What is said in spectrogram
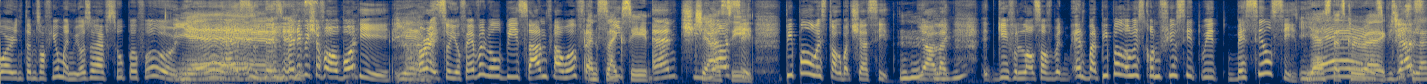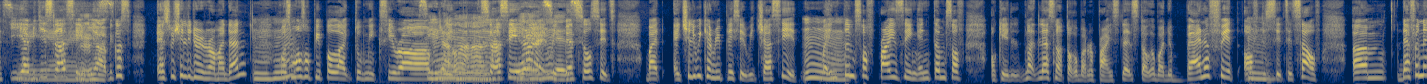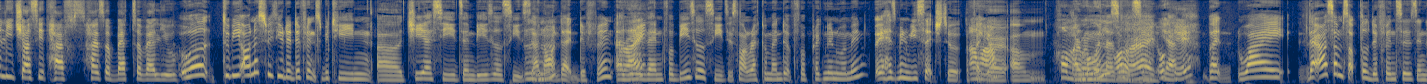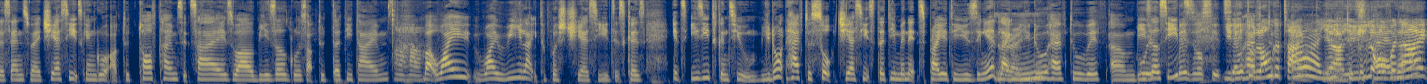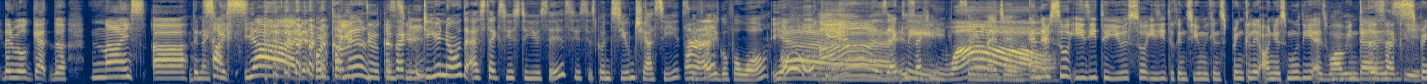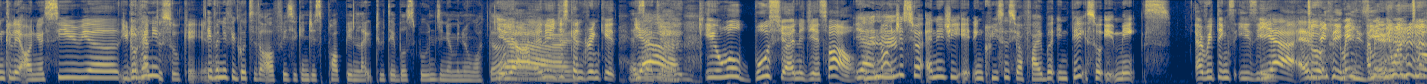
superpower in terms of human. We also have superfood. Yes. That's beneficial for our body. Yes. All right. So your favorite will be sunflower, flaxseed, And flaxseed. and chia, Chia seed. seed. People always talk about chia seed. Mm-hmm, Yeah, like mm-hmm. it give lots of, but and but people always confuse it with basil seed. Yes, that's correct. Just- yeah, biji selasih. Yeah, because especially during Ramadan, mm-hmm. because most of people like to mix syrup, Syrup, with uh-uh. selasih, Yes, right, with yes. basil seeds. But actually, we can replace it with chia seed. But in mm. terms of pricing, in terms of okay, not, let's not talk about the price. Let's talk about the benefit of the seeds itself. Um, definitely, chia seed has has a better value. Well, to be honest with you, the difference between uh, chia seeds and basil seeds are not that different. Other Right. than for basil seeds, it's not recommended for pregnant women. It has been researched to affect Uh-huh. your um, Hormone Hormone levels. All right. Yeah. Okay. But why? There are some subtle differences in the sense where chia seeds can grow up to 12 times its size while basil grows up to 30 times. Uh-huh. But why why we like to push chia seeds is because it's easy to consume. You don't have to soak chia seeds 30 minutes prior to using it, like you do have to with um, basil With seeds. Basil seeds. You yeah, do have took longer to, time. Ah, you yeah, need to usually prepare them. overnight. Then we'll get the nice, uh, The nice size. Yeah, that for, for you Kamal. to Exactly. consume. Do you know the Aztecs used to use this? Used to consume chia seeds before Alright. they go for war? Yeah. Oh, okay. Ah, exactly. Exactly. Wow. So imagine. And they're so easy to use, so easy to consume. You can sprinkle it on your smoothie as Wawin does. Exactly. Sprinkle it on your cereal. You don't Even have to soak it. yeah. Even if you go to the office, you can just pop in like two tablespoons in your mineral water. Yeah. and you just can drink it. Yeah. It will boost your energy as well. Yeah, not mm-hmm. just your energy, it increases your fiber intake, so it makes Everything's easy. Yeah, To- everything I mean, I mean, easier. you want to,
